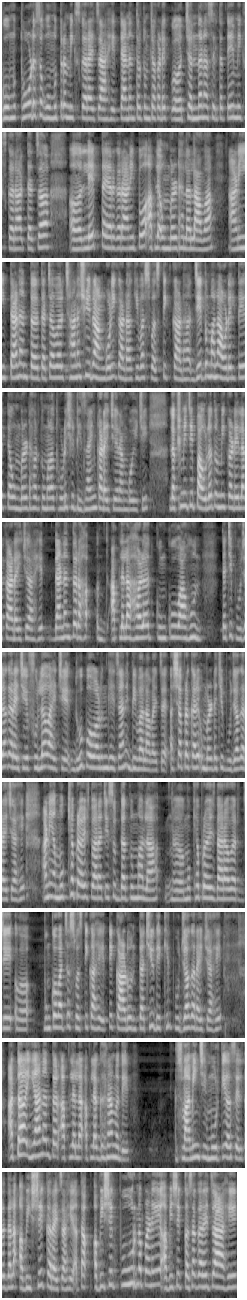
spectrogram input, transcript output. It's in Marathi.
गोमू थोडंसं गोमूत्र मिक्स करायचं आहे. त्यानंतर तुमच्याकडे चंदन असेल तर ते मिक्स करा. त्याचा लेप तयार करा आणि तो आपल्या उंबरठ्याला लावा. आणि त्यानंतर त्याच्यावर छान अशी रांगोळी काढा किंवा स्वस्तिक काढा. जे तुम्हाला आवडेल ते त्या उंबरठ्यावर तुम्हाला थोडीशी डिझाईन काढायची आहे रांगोळीची. लक्ष्मीची पावलं तुम्ही कडेला काढायची आहेत. त्यानंतर ह आपल्याला हळद कुंकू वाहून त्याची पूजा करायची आहे. फुलं व्हायची आहे धूप ओवाळून घ्यायचं आणि दिवा लावायचा आहे. अशा प्रकारे उंबरठ्याची पूजा करायची आहे. आणि मुख्य प्रवेशद्वाराची सुद्धा तुम्हाला मुख्य प्रवेशद्वारावर जे कुंकवाचं स्वस्तिक आहे ते काढून त्याची देखील पूजा करायची आहे. आता यानंतर आपल्याला आपल्या घरामध्ये स्वामींची मूर्ती असेल तर त्याला अभिषेक करायचा आहे. आता अभिषेक पूर्णपणे अभिषेक कसा करायचा आहे?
